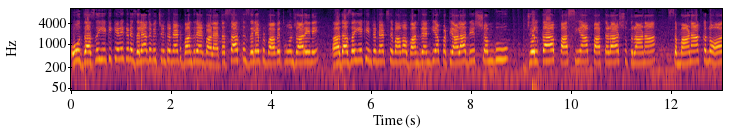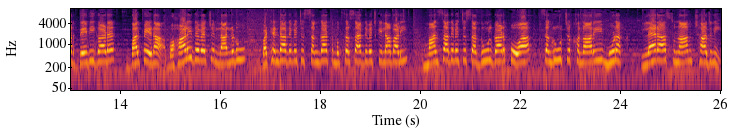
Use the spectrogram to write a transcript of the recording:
ਉਹ ਦੱਸ ਦਈਏ ਕਿ ਕਿਹੜੇ-ਕਿਹੜੇ ਜ਼ਿਲ੍ਹਿਆਂ ਦੇ ਵਿੱਚ ਇੰਟਰਨੈਟ ਬੰਦ ਰਹਿਣ ਵਾਲਾ ਹੈ। ਤਾਂ 7 ਜ਼ਿਲ੍ਹੇ ਪ੍ਰਭਾਵਿਤ ਹੋਣ ਜਾ ਰਹੇ ਨੇ। ਦੱਸ ਦਈਏ ਕਿ ਇੰਟਰਨੈਟ ਸੇਵਾਵਾਂ ਬੰਦ ਰਹਿਣਗੀਆਂ। ਪਟਿਆਲਾ ਦੇ ਸ਼ੰਭੂ ਜੁਲਕਾ ਪਾਸੀਆਂ ਪਾਤੜਾ ਸ਼ੁਤਰਾਣਾ ਸਮਾਣਾ ਘਨੌਰ ਦੇਵੀਗੜ੍ਹ ਬਲਪੇੜਾ ਮੋਹਾਲੀ ਦੇ ਵਿੱਚ ਲਾਲੜੂ ਬਠਿੰਡਾ ਦੇ ਵਿੱਚ ਸੰਗਤ ਮੁਕਤਸਰ ਸਾਹਿਬ ਦੇ ਵਿੱਚ ਕਿਲਾਂਵਾਲੀ, ਮਾਨਸਾ ਦੇ ਵਿੱਚ ਸਰਦੂਲਗੜ੍ਹ, ਭੋਆ, ਸੰਗਰੂਰ ਚ ਖਨਾਰੀ, ਮੁਣਕ, ਲਹਿਰਾ, ਸੁਨਾਮ, ਛਾਜਲੀ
